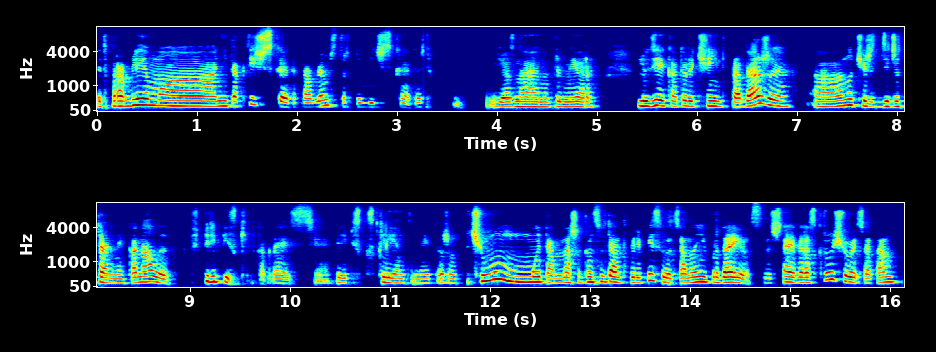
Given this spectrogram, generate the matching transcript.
Это проблема не тактическая, это проблема стратегическая. То есть я знаю, например, людей, которые чинят продажи, ну, через диджитальные каналы в переписке, когда есть э, переписка с клиентами. И тоже, почему мы там, наши консультанты переписываются, оно не продается. Начинает раскручивать, а там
